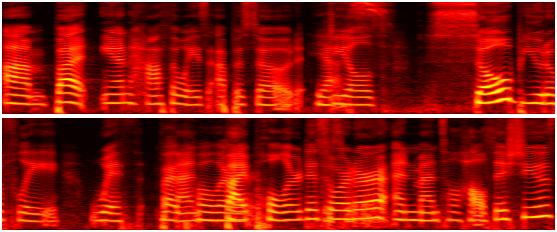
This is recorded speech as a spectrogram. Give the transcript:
Um, but Anne Hathaway's episode Yes. deals so beautifully with men- Bipolar bipolar disorder, disorder. and mental health issues.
